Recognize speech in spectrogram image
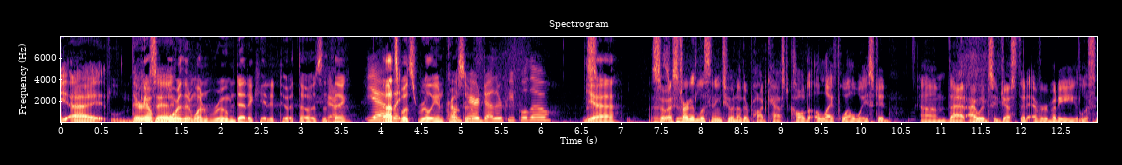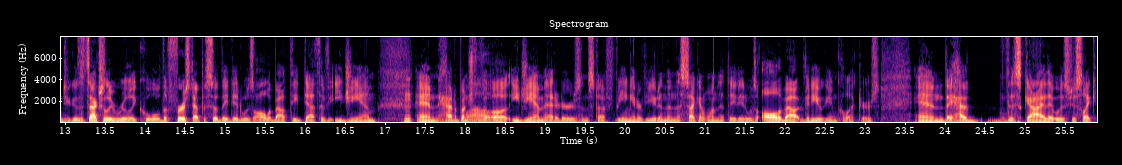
uh, there you a more than one room dedicated to it, though. Is the Yeah. thing. Yeah, that's what's really impressive. compared to other people though. yeah. So I that's true. started listening to another podcast called A Life Well Wasted. Um, that I would suggest that everybody listen to because it's actually really cool. The first episode they did was all about the death of EGM and had a bunch of uh, EGM editors and stuff being interviewed. And then the second one that they did was all about video game collectors. And they had this guy that was just like,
